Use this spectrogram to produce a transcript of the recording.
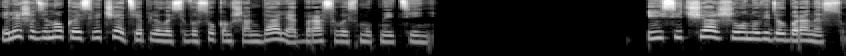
и лишь одинокая свеча теплилась в высоком шандале, отбрасывая смутные тени. И сейчас же он увидел баронессу.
